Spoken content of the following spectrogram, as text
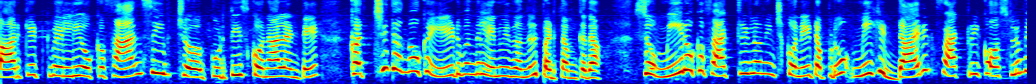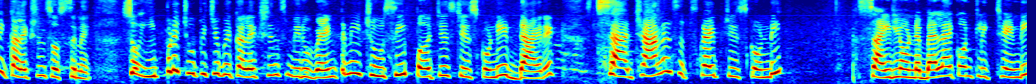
మార్కెట్కి వెళ్ళి ఒక ఫ్యాన్సీ కుర్తీస్ కొనాలంటే ఖచ్చితంగా ఒక ఏడు వందలు ఎనిమిది వందలు పెడతాం కదా. సో మీరు ఒక ఫ్యాక్టరీలో నుంచి కొనేటప్పుడు మీకు డైరెక్ట్ ఫ్యాక్టరీ కాస్ట్లో మీ కలెక్షన్స్ వస్తున్నాయి. సో ఇప్పుడు చూపించబోయే కలెక్షన్స్ మీరు వెంటనే చూసి పర్చేస్ చేసుకోండి. డైరెక్ట్ ఛానల్ సబ్స్క్రైబ్ చేసుకోండి. సైడ్లో ఉండే బెల్ ఐకాన్ క్లిక్ చేయండి.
